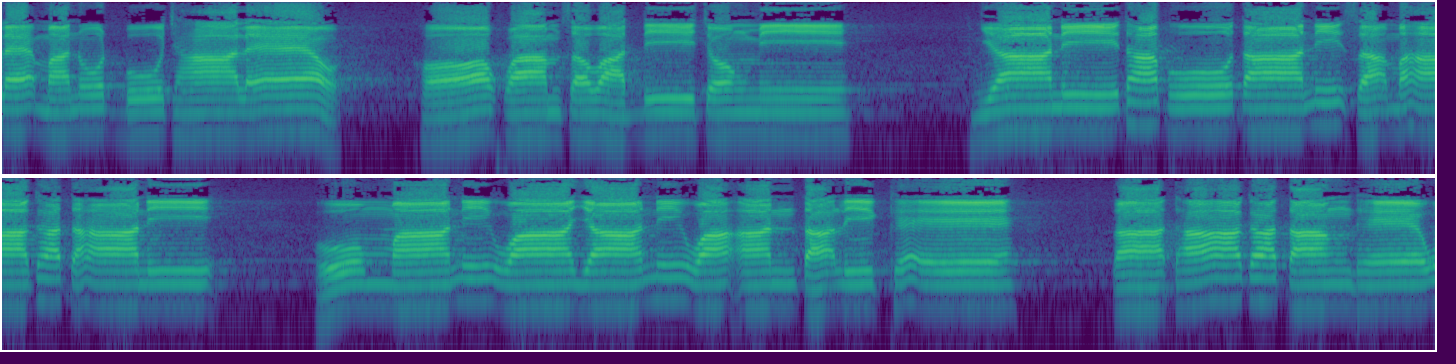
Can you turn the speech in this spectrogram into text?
และมนุษย์บูชาแล้ว ขอความสวัสดีจงมี ยานิทัภูตานิสมาคตานิภูมมานิวายานิวาอันตะลิเคตาทากตังเทว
